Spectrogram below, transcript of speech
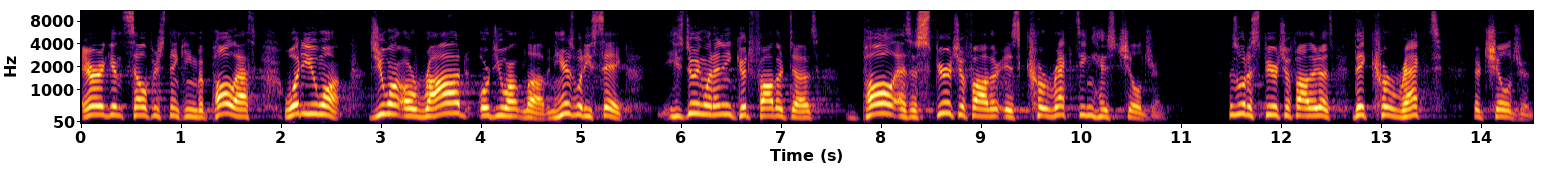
arrogant, selfish thinking. But Paul asks, What do you want? Do you want a rod or do you want love? And here's what he's saying He's doing what any good father does. Paul, as a spiritual father, is correcting his children. This is what a spiritual father does they correct their children.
